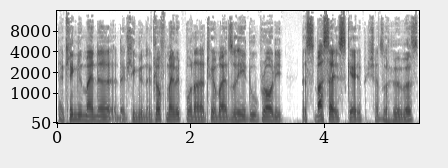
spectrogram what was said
Dann klingeln meine, dann klingeln, dann klopfen meine Mitbewohner an der Tür und meinen so, hey du, Brody, das Wasser ist gelb. Ich dann so, hör, was?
